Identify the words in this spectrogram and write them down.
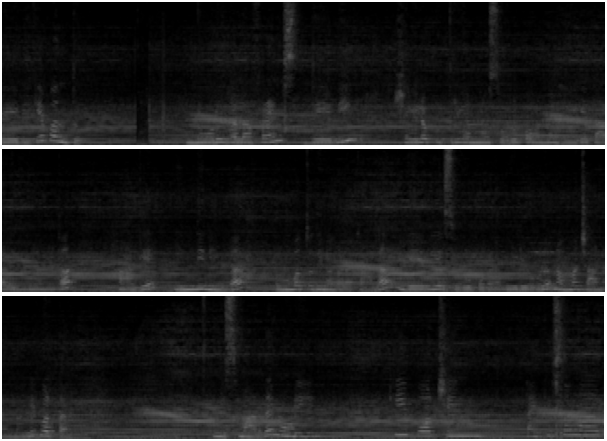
ದೇವಿಗೆ ಬಂತು. ನೋಡಿರಲ್ಲ ಫ್ರೆಂಡ್ಸ್ ದೇವಿ ಶೈಲಪುತ್ರಿ ಅನ್ನೋ ಸ್ವರೂಪವನ್ನು ಹೇಗೆ ತಾಳಿದ್ರು ಅಂತ ಹಾಗೆ ಇಂದಿನಿಂದ ಒಂಬತ್ತು ದಿನಗಳ ಕಾಲ ದೇವಿಯ ಸ್ವರೂಪಗಳ ವಿಡಿಯೋಗಳು ನಮ್ಮ ಚಾನಲ್ನಲ್ಲಿ ಬರ್ತವೆ. ಮಿಸ್ ಮಾಡದೆ ನೋಡಿ. Keep watching thank you so much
